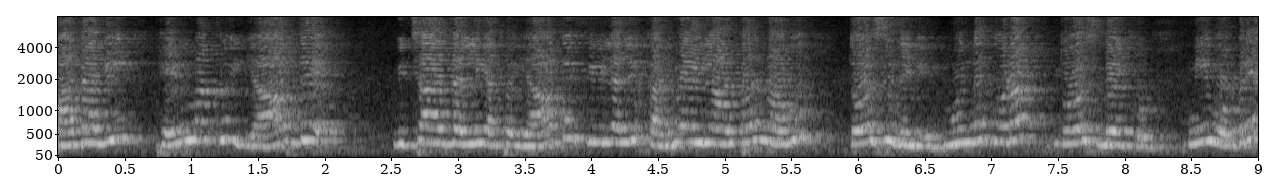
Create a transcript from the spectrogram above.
ಹಾಗಾಗಿ ಹೆಣ್ಮಕ್ಳು ಯಾವುದೇ ವಿಚಾರದಲ್ಲಿ ಅಥವಾ ಯಾವುದೇ ಫೀಲ್ಡ್ ಅಲ್ಲಿ ಕಡಿಮೆ ಇಲ್ಲ ಅಂತ ನಾವು ತೋರಿಸಿದೀವಿ ಮುಂದೆ ಕೂಡ ತೋರಿಸ್ಬೇಕು. ನೀವು ಒಬ್ಬರೇ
